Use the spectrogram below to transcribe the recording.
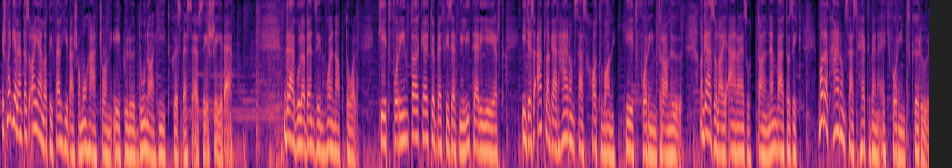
és megjelent az ajánlati felhívás a Mohácson épülő Duna híd közbeszerzésére. Drágul a benzin holnaptól. Két forinttal kell többet fizetni literjéért, így az átlagár 367 forintra nő. A gázolaj ára ezúttal nem változik, marad 371 forint körül.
